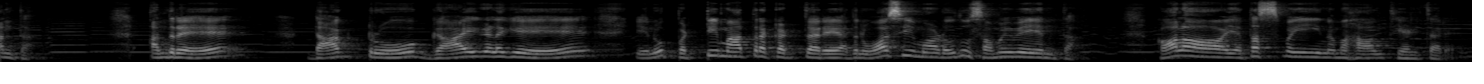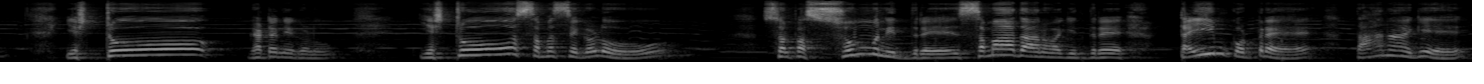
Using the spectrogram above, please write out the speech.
ಅಂತ. ಅಂದರೆ, ಡಾಕ್ಟ್ರು ಗಾಯಗಳಿಗೆ ಏನು ಪಟ್ಟಿ ಮಾತ್ರ ಕಟ್ತಾರೆ, ಅದನ್ನು ವಾಸಿ ಮಾಡೋದು ಸಮಯವೇ ಅಂತ. ಕಾಲಾಯ ತಸ್ಮೈ ನಮಃ ಅಂತ ಹೇಳ್ತಾರೆ. ಎಷ್ಟೋ ಘಟನೆಗಳು, ಎಷ್ಟೋ ಸಮಸ್ಯೆಗಳು ಸ್ವಲ್ಪ ಸುಮ್ಮನಿದ್ದರೆ ಸಮಾಧಾನವಾಗಿದ್ದರೆ ಟೈಮ್ ಕೊಟ್ಟರೆ ತಾನಾಗೆ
